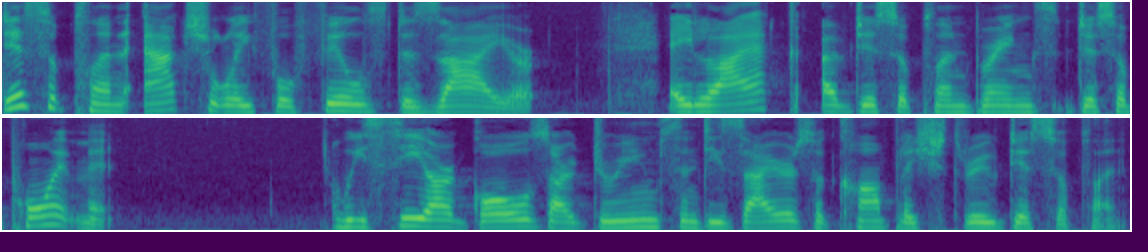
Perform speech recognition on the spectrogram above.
Discipline actually fulfills desire. A lack of discipline brings disappointment. We see our goals, our dreams, and desires accomplished through discipline.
